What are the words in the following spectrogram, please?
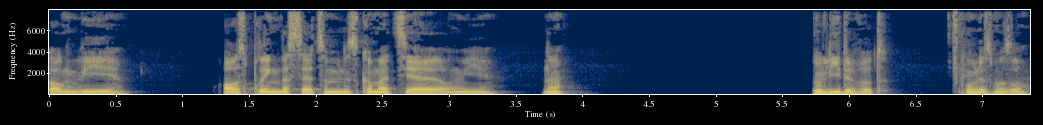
irgendwie rausbringen, dass der zumindest kommerziell irgendwie? Solide wird. Wir das mal so.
